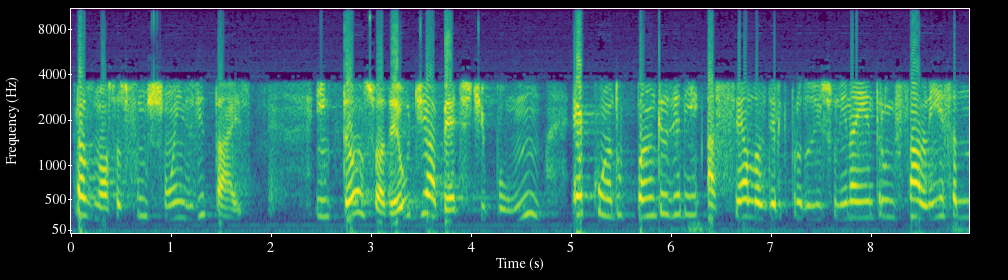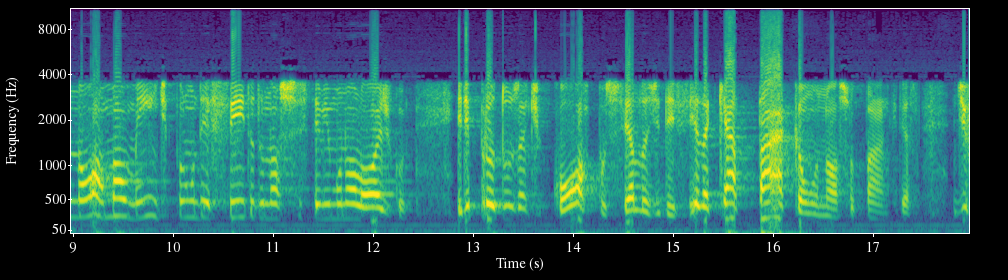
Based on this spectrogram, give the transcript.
para as nossas funções vitais. Então, Suadé, o diabetes tipo 1 é quando o pâncreas, ele, as células dele que produzem insulina entram em falência normalmente por um defeito do nosso sistema imunológico. Ele produz anticorpos, células de defesa que atacam o nosso pâncreas de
